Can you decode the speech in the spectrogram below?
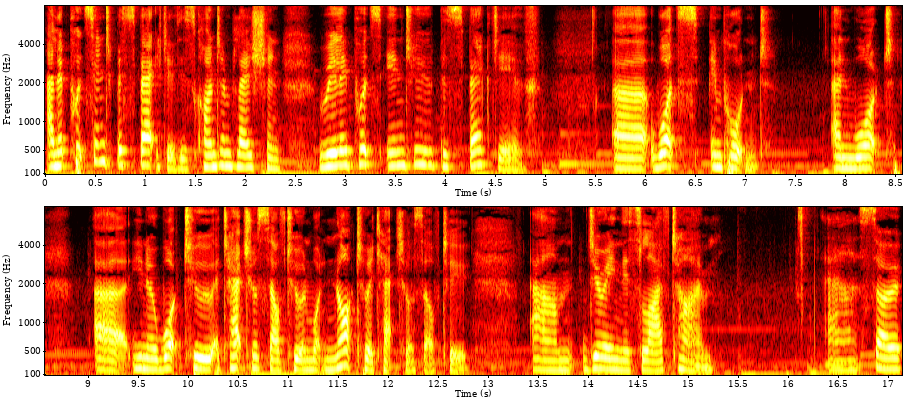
And it puts into perspective, this contemplation really puts into perspective uh, what's important and what uh, you know, what to attach yourself to and what not to attach yourself to um, during this lifetime. Uh, so,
